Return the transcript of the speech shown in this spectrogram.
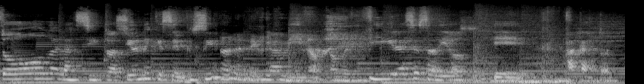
todas las situaciones que se pusieron en el camino. Y gracias a Dios, eh, acá estoy.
